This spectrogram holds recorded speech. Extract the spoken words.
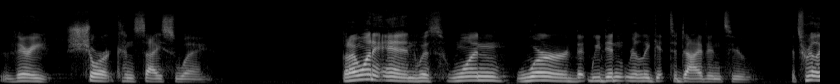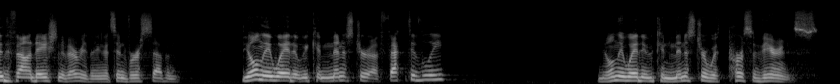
very short, concise way. But I want to end with one word that we didn't really get to dive into. It's really the foundation of everything. It's in verse 7. The only way that we can minister effectively, the only way that we can minister with perseverance,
